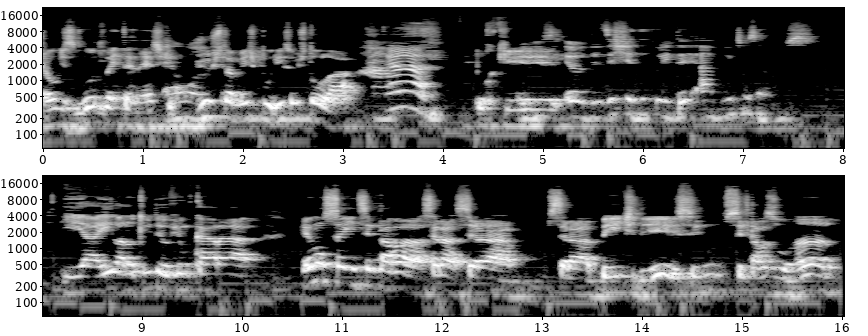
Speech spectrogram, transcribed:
é o esgoto da internet, que É justamente por isso eu estou lá. Ah, Porque. Eu desisti do Twitter há muitos anos. E aí lá no Twitter eu vi um cara. Eu não sei se ele tava. Será, será, será bait dele, se, se ele tava zoando,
